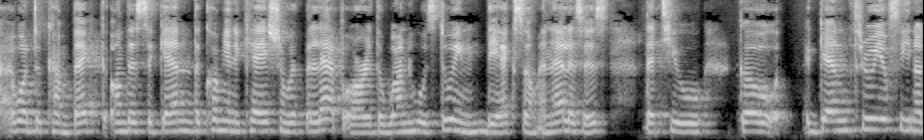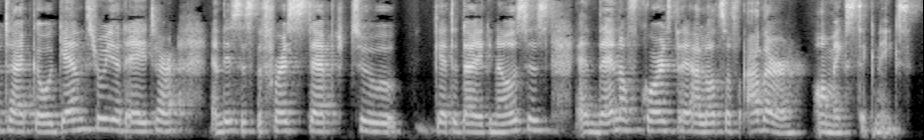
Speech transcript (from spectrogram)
I want to come back on this again, the communication with the lab or the one who is doing the exome analysis that you go again through your phenotype, go again through your data. And this is the first step to get a diagnosis. And then, of course, there are lots of other omics techniques.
